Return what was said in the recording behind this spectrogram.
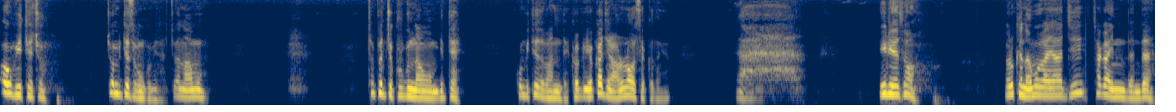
어, 밑에 좀, 좀 밑에서 본 겁니다. 저 나무. 첫 번째 굵은 나무 밑에. 그 밑에서 봤는데, 거기, 여기까지는 안 올라왔었거든요. 야 이래서, 이렇게 넘어가야지 차가 있는 데인데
